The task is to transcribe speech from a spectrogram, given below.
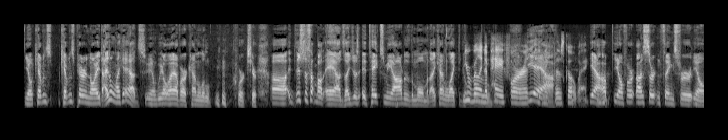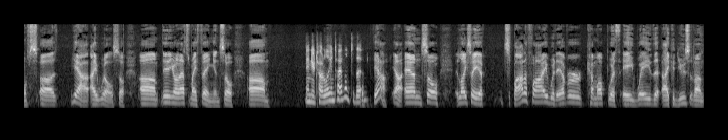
You know, Kevin's Kevin's paranoid. I don't like ads. You know, we all have our kind of little quirks here. Uh, there's just something about ads. I just it takes me out of the moment. I kind of like to go. You're willing to boom, boom, pay for it to Yeah. make those go away. Yeah, uh, you know, for on certain things, for you know, uh, yeah, I will. So, um, you know, that's my thing, and so, um, And you're totally entitled to that. yeah, yeah, and so, like, say, if Spotify would ever come up with a way that I could use it on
